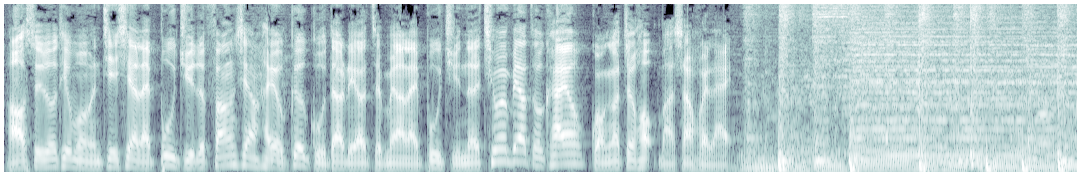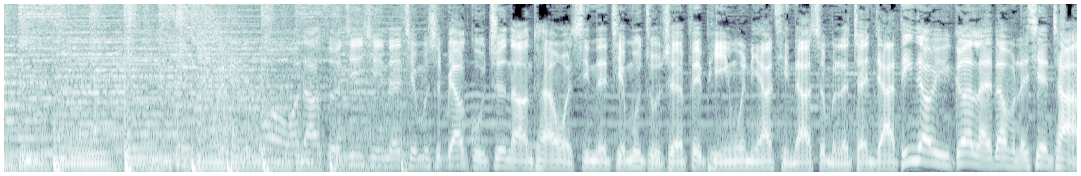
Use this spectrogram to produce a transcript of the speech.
好，所以说听我们接下来布局的方向还有个股到底要怎么样来布局呢？千万不要走开哦！广告之后马上回来。所进行的节目是标股智囊团，我是你的节目主持人费平，为您邀请到是我们的专家丁兆宇哥来到我们的现场。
